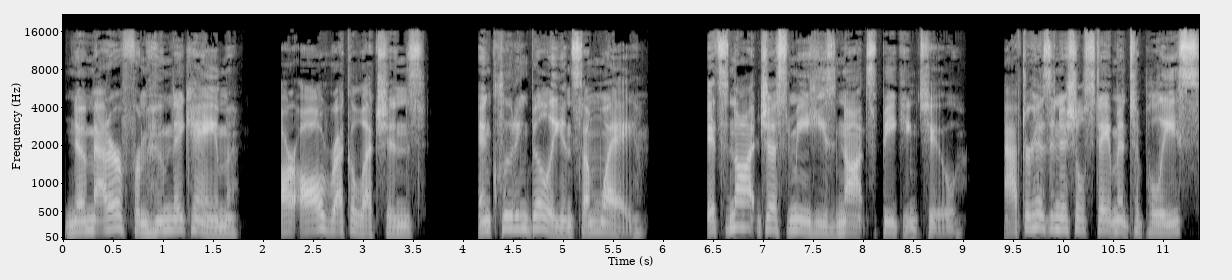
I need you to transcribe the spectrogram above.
no matter from whom they came, are all recollections, including Billy in some way. It's not just me he's not speaking to. After his initial statement to police,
